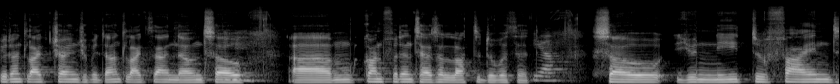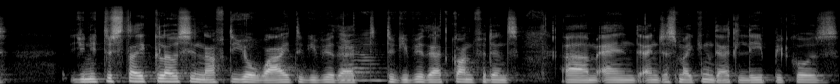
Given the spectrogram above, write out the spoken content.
we don't like change. We don't like the unknown. So um, confidence has a lot to do with it. Yeah, So you need to find, you need to stay close enough to your why to give you that Yeah. to give you that confidence, um, and and just making that leap because,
